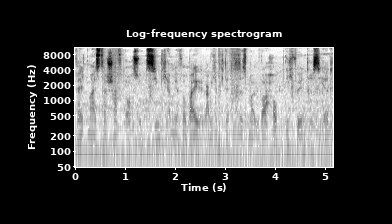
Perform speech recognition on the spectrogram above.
Weltmeisterschaft auch so ziemlich an mir vorbeigegangen. Ich habe mich da dieses Mal überhaupt nicht für interessiert.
